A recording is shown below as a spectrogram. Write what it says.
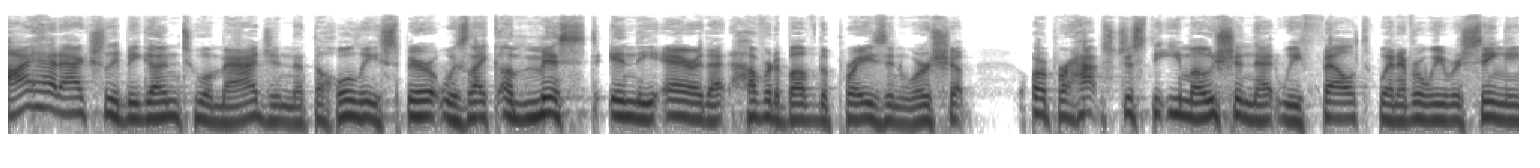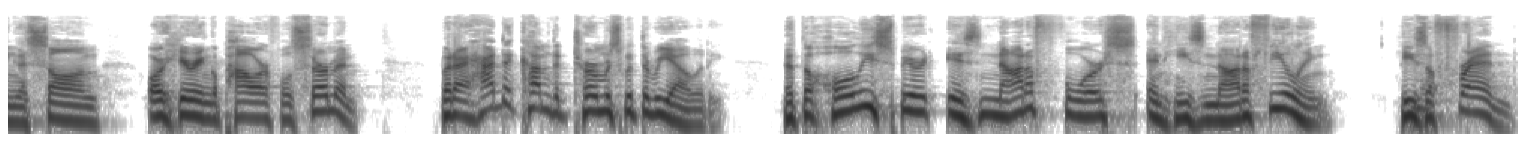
I had actually begun to imagine that the Holy Spirit was like a mist in the air that hovered above the praise and worship, or perhaps just the emotion that we felt whenever we were singing a song or hearing a powerful sermon. But I had to come to terms with the reality that the Holy Spirit is not a force and he's not a feeling. He's a friend.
